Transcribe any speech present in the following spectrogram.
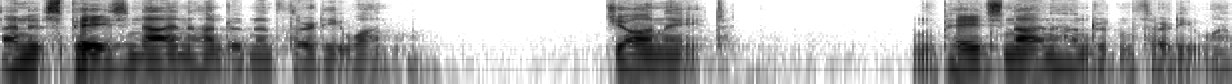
And it's page 931. John 8, on page 931.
